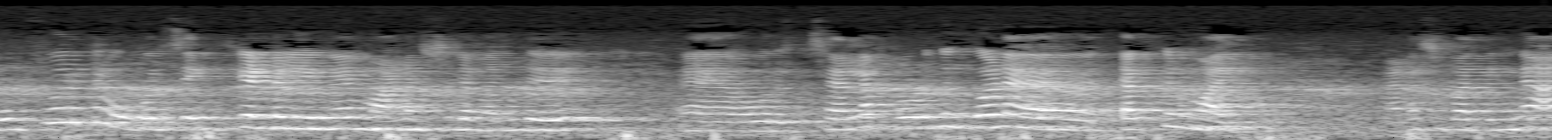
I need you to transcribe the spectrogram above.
ஒவ்வொருத்தரும் ஒவ்வொரு செகண்ட்லையுமே மனசில் வந்து ஒரு சில பொழுது கூட டக்குன்னு மாறி மனசு பார்த்தீங்கன்னா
